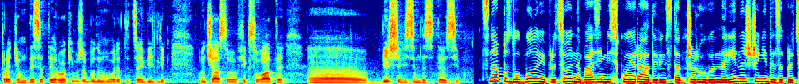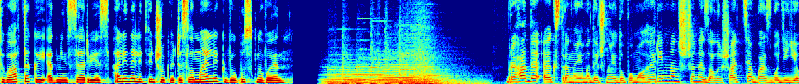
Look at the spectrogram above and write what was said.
протягом 10 років вже будемо говорити цей відлік часу фіксувати більше 80 осіб. ЦНАП у Здолбунові працює на базі міської ради. Він став черговим на Рівненщині, де запрацював такий адмінсервіс. Аліна Літвінчук, В'ячеслав Мельник. Випуск новин. Бригади екстреної медичної допомоги Рівненщини залишаться без водіїв.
